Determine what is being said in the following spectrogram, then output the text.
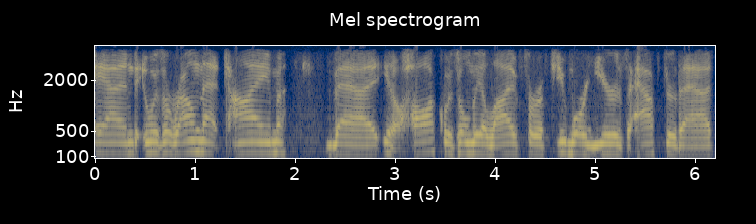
And it was around that time that, you know, Hawk was only alive for a few more years after that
